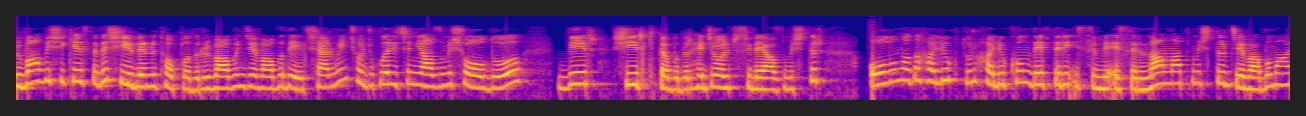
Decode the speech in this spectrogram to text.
Rübab-ı Şikeste de şiirlerini topladı. Rübab'ın cevabı değil. Şermin çocuklar için yazmış olduğu bir şiir kitabıdır. Hece ölçüsüyle yazmıştır. Oğlunun adı Haluk'tur. Haluk'un Defteri isimli eserinde anlatmıştır. Cevabım A.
